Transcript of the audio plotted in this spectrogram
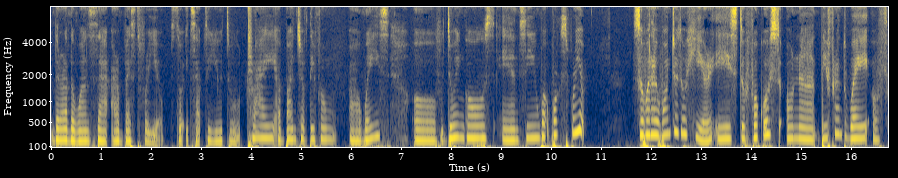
There are the ones that are best for you. So it's up to you to try a bunch of different uh, ways of doing goals and seeing what works for you so, what I want to do here is to focus on a different way of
